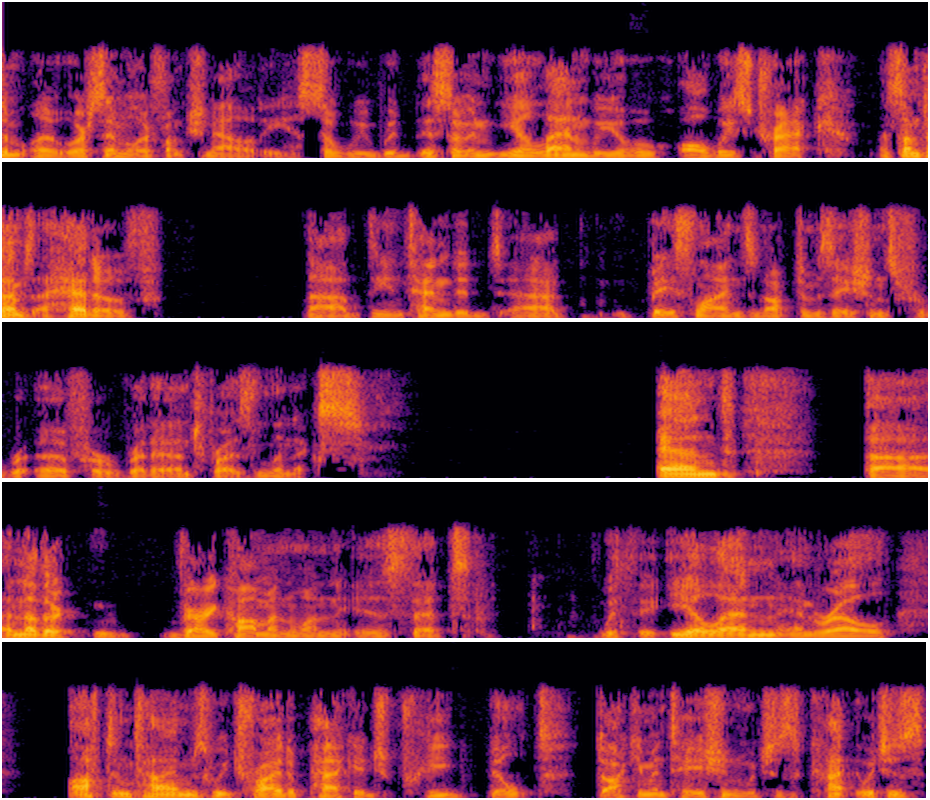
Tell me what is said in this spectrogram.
uh, or similar functionality. So we would so in ELN we always track sometimes ahead of uh, the intended uh, baselines and optimizations for uh, for Red Hat Enterprise Linux. And uh, another very common one is that with ELN and RHEL, oftentimes we try to package pre-built documentation, which is which is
